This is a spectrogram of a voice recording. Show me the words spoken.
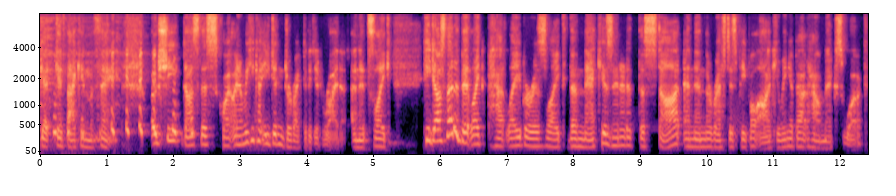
get get back in the thing. Oshii does this quite i know we can you didn't direct it he did write it. And it's like he does that a bit like Patlabor is like the mech is in it at the start and then the rest is people arguing about how mechs work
